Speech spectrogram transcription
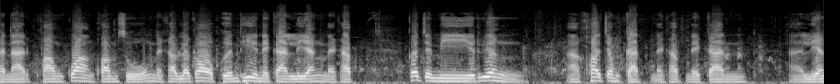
ขนาดความกว้างความสูงนะครับ แล้วก็พื้นที่ในการเลี้ยงนะครับ ก็จะมีเรื่องอข้อจำกัดนะครับในการเลี้ยง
